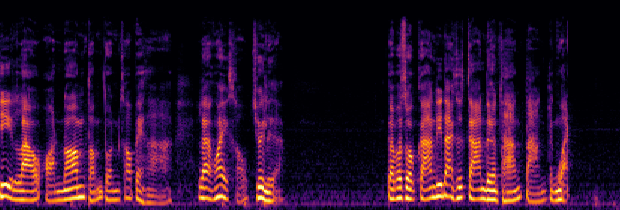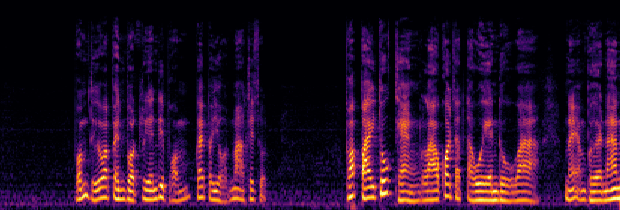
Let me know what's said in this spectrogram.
ที่เราอ่อนน้อมถ่อมตนเข้าไปหา และให้เขาช่วยเหลือ แต่ประสบการณ์ที่ได้คือการเดินทางต่างจังหวัด ผมถือว่าเป็นบทเรียนที่ผมได้ประโยชน์มากที่สุด เพราะไปทุกแข่งเราก็จะตะเวนดูว่าในอำเภอนั้น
